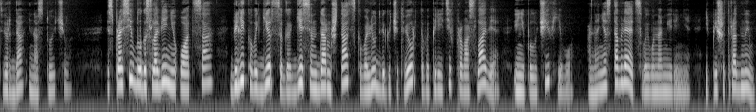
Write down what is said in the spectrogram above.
тверда и настойчива. И спросив благословения у отца, великого герцога Гессен-Дармштадтского Людвига IV перейти в православие и не получив его, она не оставляет своего намерения и пишет родным.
